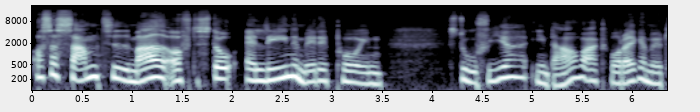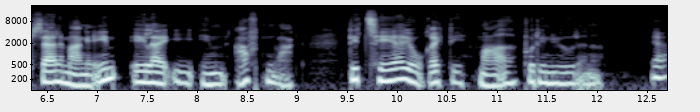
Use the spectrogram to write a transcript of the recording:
og så samtidig meget ofte stå alene med det på en stue 4 i en dagvagt, hvor der ikke er mødt særlig mange ind, eller i en aftenvagt, det tærer jo rigtig meget på de nyuddannede. Ja.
